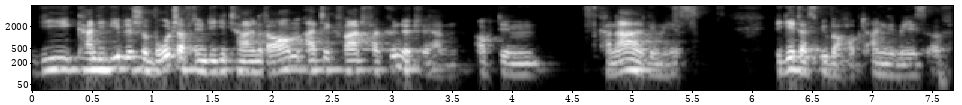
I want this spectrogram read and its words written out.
Wie kann die biblische Botschaft im digitalen Raum adäquat verkündet werden, auch dem Kanal gemäß? Wie geht das überhaupt angemäß auf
